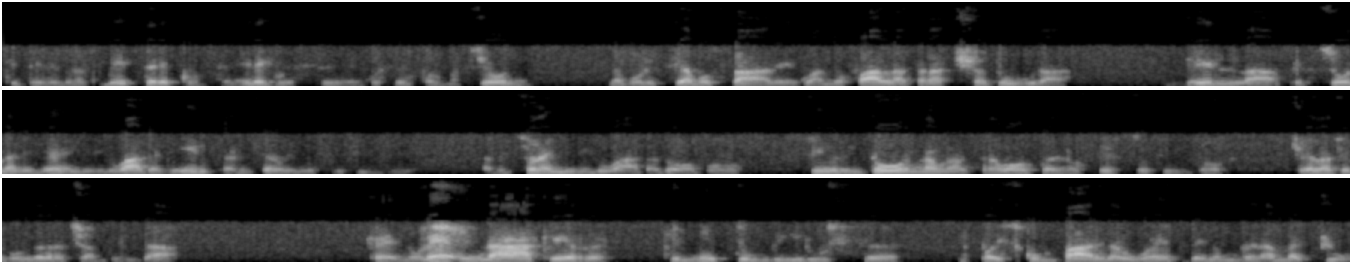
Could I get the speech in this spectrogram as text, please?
che deve trasmettere e contenere queste, queste informazioni. La polizia postale quando fa la tracciatura della persona che viene individuata, che entra all'interno di questi siti, la persona individuata dopo, se ritorna un'altra volta nello stesso sito, c'è la seconda tracciabilità. Cioè non è un hacker che mette un virus e poi scompare dal web e non verrà mai più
